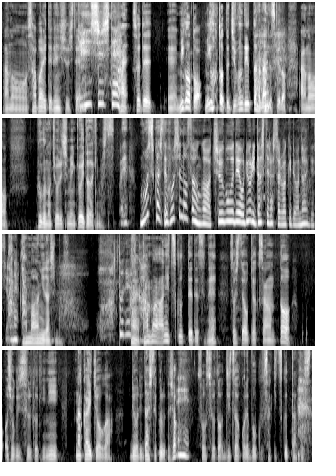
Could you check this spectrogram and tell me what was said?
あのさばいて練習して。練習して。はい。それで、えー、見事見事って自分で言ったらなんですけど あのフグの調理師免許をいただきました。えもしかして星野さんが厨房でお料理出してらっしゃるわけではないですよね？たまに出します。本当ですはい、たまに作ってですねそしてお客さんとお食事するときに中井長が料理出してくるでしょ、ええ、そうすると実はこれ僕さっき作ったんです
